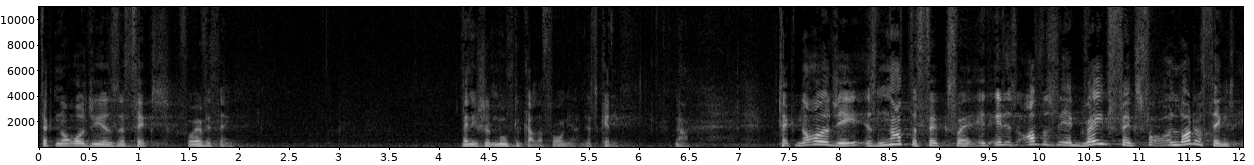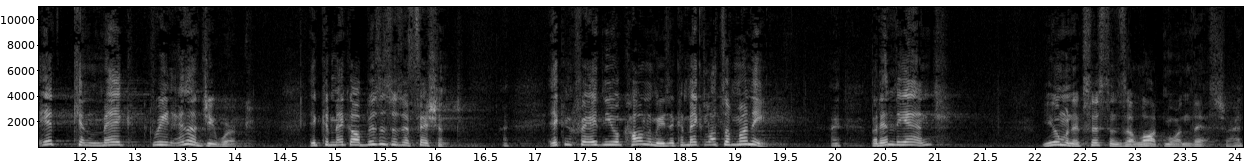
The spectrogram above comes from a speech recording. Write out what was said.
Technology is a fix for everything. Then you should move to California. Just kidding. Now, technology is not the fix for it. It is obviously a great fix for a lot of things. It can make green energy work. It can make our businesses efficient. It can create new economies. It can make lots of money. But in the end, human existence is a lot more than this, right?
